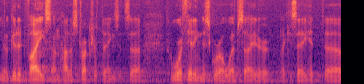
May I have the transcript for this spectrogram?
you know good advice on how to structure things, it's uh, worth hitting the Sqrrl website or like I say, hit. Uh,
